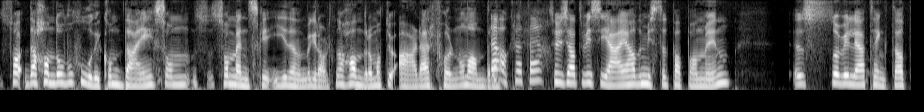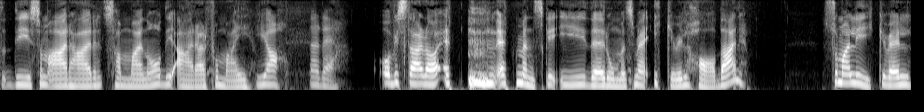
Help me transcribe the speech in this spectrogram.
så det handler overhodet ikke om deg som, som menneske i denne begravelsen. Det handler om at du er der for noen andre. Det er akkurat det. Så hvis jeg, hvis jeg hadde mistet pappaen min, eh, så ville jeg tenkt at de som er her sammen med meg nå, de er her for meg. Ja, det er det. Og hvis det er da et, et menneske i det rommet som jeg ikke vil ha der, som allikevel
